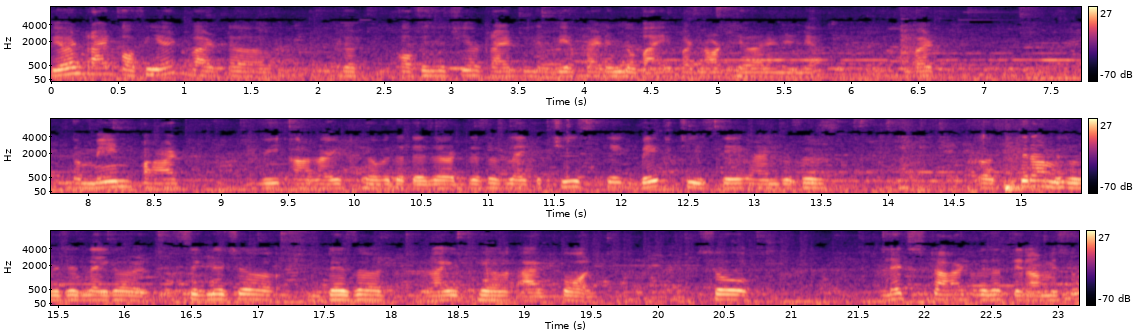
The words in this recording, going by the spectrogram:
We haven't tried coffee yet, but uh, the coffees which we have tried, we have tried in Dubai, but not here in India. But the main part we are right here with the dessert. This is like a cheesecake baked cheesecake and this is a tiramisu which is like a signature dessert right here at paul. So let's start with the tiramisu.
